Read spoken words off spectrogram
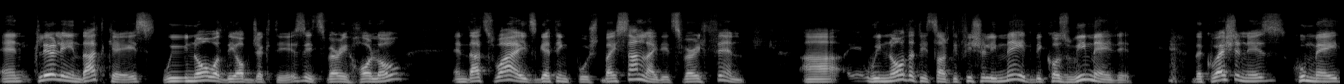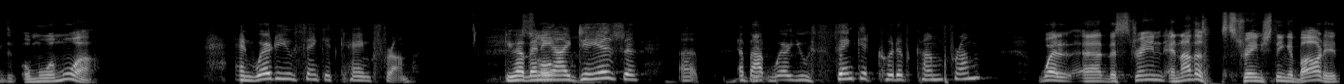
And clearly, in that case, we know what the object is. It's very hollow, and that's why it's getting pushed by sunlight. It's very thin. Uh, we know that it's artificially made because we made it. The question is, who made Oumuamua? And where do you think it came from? Do you have so, any ideas uh, uh, about where you think it could have come from? Well, uh, the strange, another strange thing about it,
